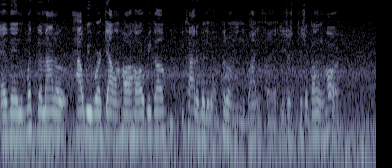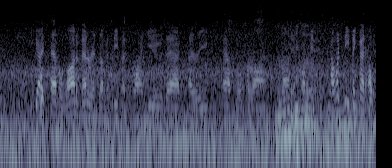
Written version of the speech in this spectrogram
and then with the amount of how we work out and how hard we go, you kind of really won't put on any body fat. You just because you're going hard. You guys have a lot of veterans on this defensive line. You, Zach, Tyreke, Haskell, Taron, Ronnie. How much do you think that helps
